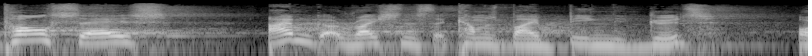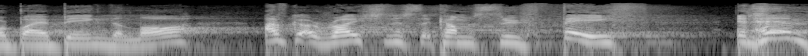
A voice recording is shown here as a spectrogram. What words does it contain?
Paul says, I haven't got a righteousness that comes by being good or by obeying the law. I've got a righteousness that comes through faith in Him.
